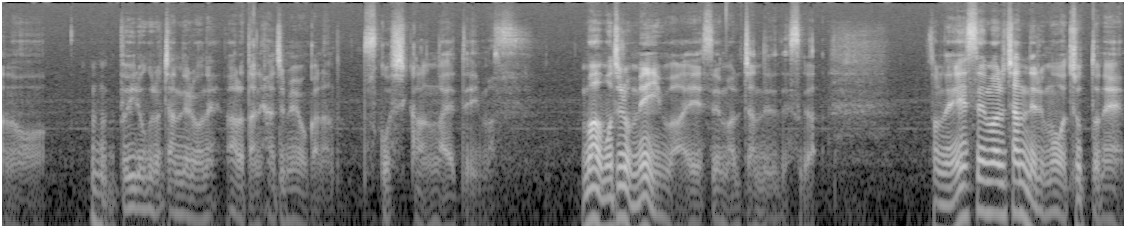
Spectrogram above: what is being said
あの Vlog のチャンネルをね新たに始めようかなと少し考えています。まあもちろんメインは ASMR チャンネルですがその、ね、ASMR チャンネルもちょっとね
